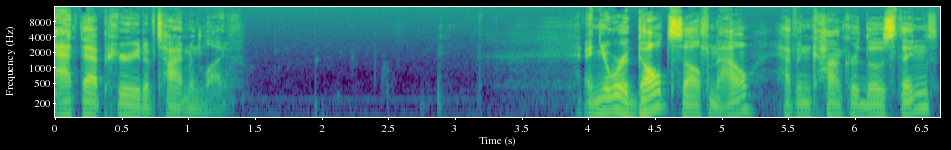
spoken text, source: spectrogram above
at that period of time in life. And your adult self now, having conquered those things,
